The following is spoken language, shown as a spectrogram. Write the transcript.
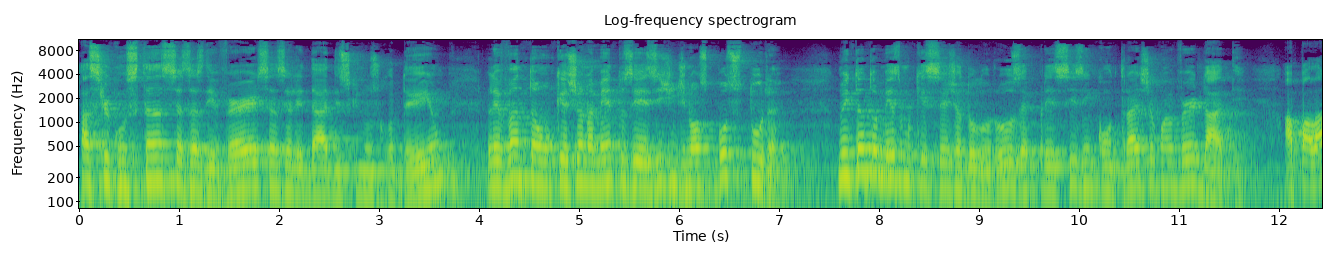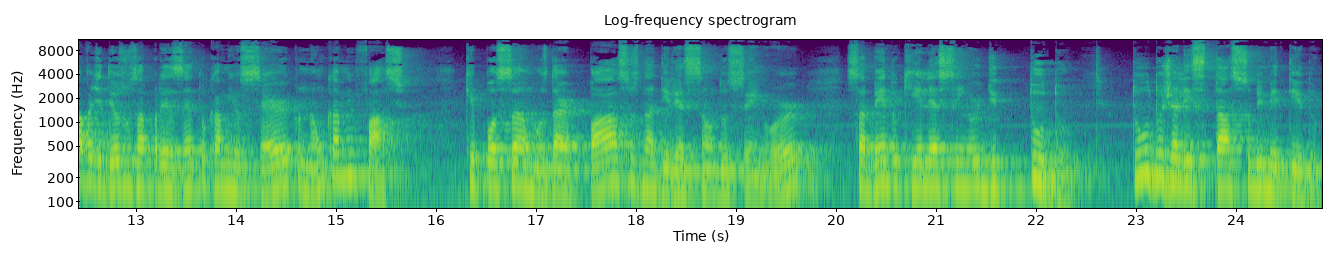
As circunstâncias, as diversas realidades que nos rodeiam levantam questionamentos e exigem de nós postura. No entanto, mesmo que seja doloroso, é preciso encontrar-se com a verdade. A palavra de Deus nos apresenta o caminho certo, não o caminho fácil. Que possamos dar passos na direção do Senhor, sabendo que Ele é Senhor de tudo, tudo já lhe está submetido.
